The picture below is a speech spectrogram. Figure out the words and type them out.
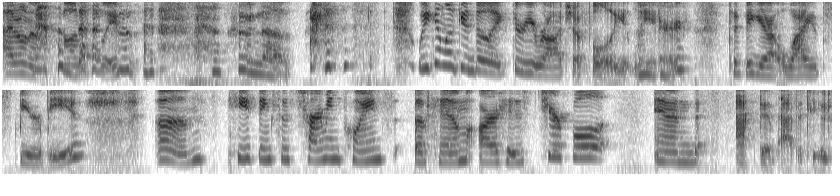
I don't know, honestly. Who knows? we can look into like three Racha fully later to figure out why it's SpearB. Um, he thinks his charming points of him are his cheerful and active attitude.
